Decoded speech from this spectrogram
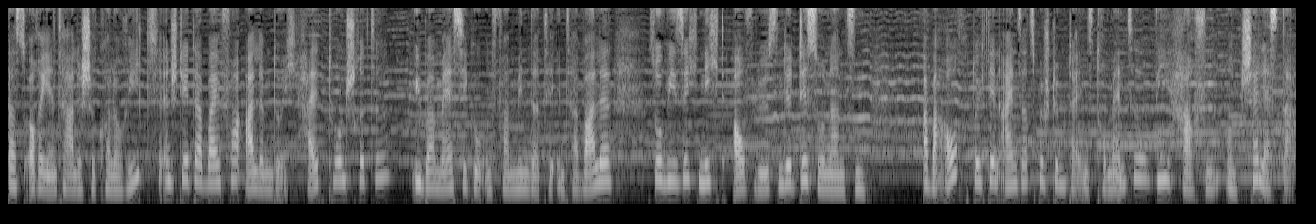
Das orientalische Kolorit entsteht dabei vor allem durch Halbtonschritte, übermäßige und verminderte Intervalle sowie sich nicht auflösende Dissonanzen, aber auch durch den Einsatz bestimmter Instrumente wie Harfen und Celesta.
